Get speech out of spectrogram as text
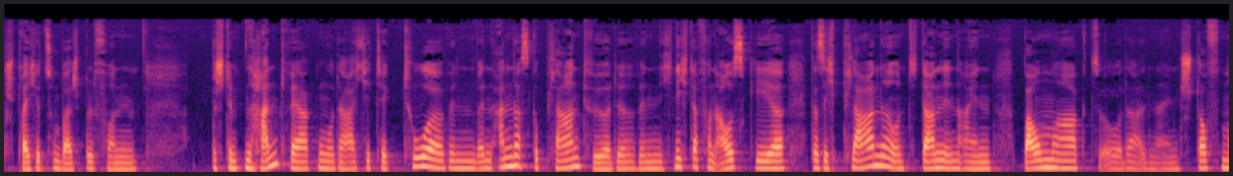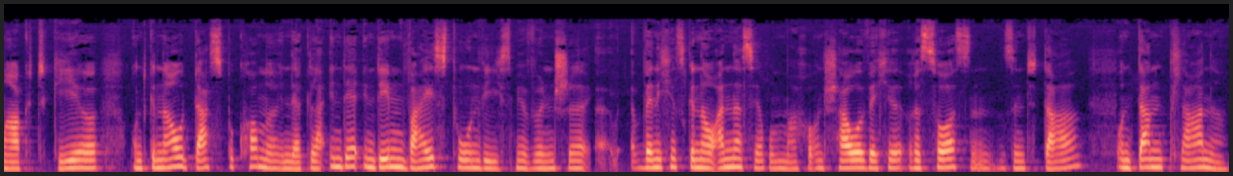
ich spreche zum Beispiel von bestimmten Handwerken oder Architektur, wenn, wenn anders geplant würde, wenn ich nicht davon ausgehe, dass ich plane und dann in einen Baumarkt oder in einen Stoffmarkt gehe und genau das bekomme, in, der, in, der, in dem Weißton, wie ich es mir wünsche, wenn ich es genau andersherum mache und schaue, welche Ressourcen sind da und dann plane.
